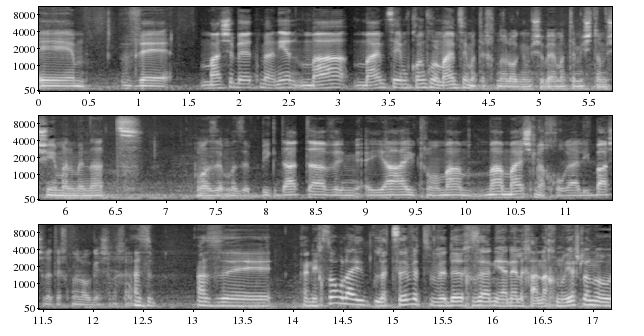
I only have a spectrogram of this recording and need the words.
אה, ומה שבאמת מעניין, מה, האמצעים, קודם כל מה האמצעים הטכנולוגיים שבהם אתם משתמשים על מנת, כלומר זה, מה זה ביג דאטה ועם AI, כלומר מה, מה, מה יש מאחורי הליבה של הטכנולוגיה שלכם? אז, אז אה, אני אחזור אולי לצוות ודרך זה אני אענה לך. אנחנו, יש לנו,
